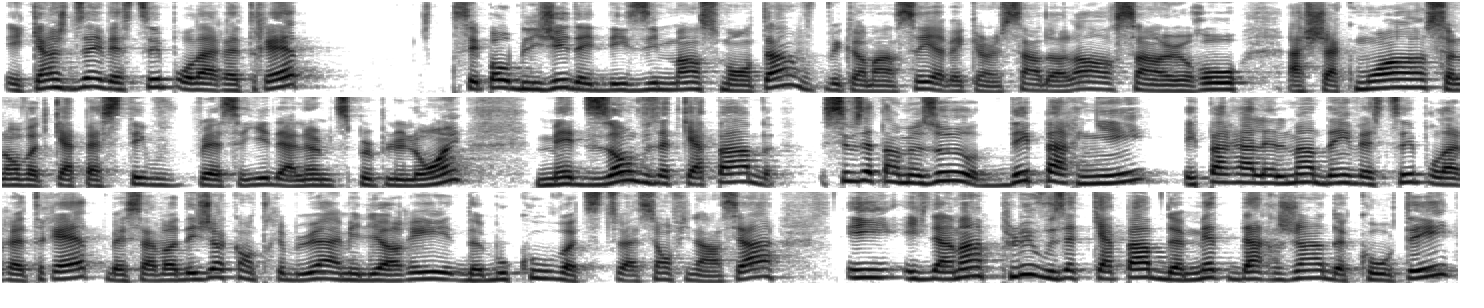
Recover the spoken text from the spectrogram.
Et quand je dis investir pour la retraite, c'est pas obligé d'être des immenses montants. Vous pouvez commencer avec un 100 dollars, 100 euros à chaque mois. Selon votre capacité, vous pouvez essayer d'aller un petit peu plus loin. Mais disons que vous êtes capable, si vous êtes en mesure d'épargner et parallèlement d'investir pour la retraite, bien, ça va déjà contribuer à améliorer de beaucoup votre situation financière. Et évidemment, plus vous êtes capable de mettre d'argent de côté,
